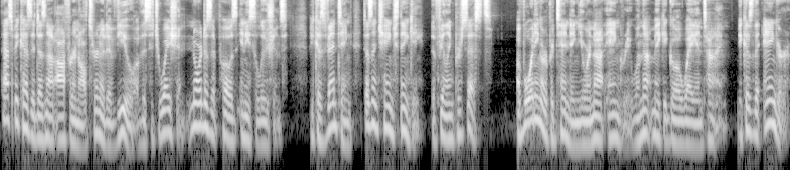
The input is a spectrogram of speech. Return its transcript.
That's because it does not offer an alternative view of the situation, nor does it pose any solutions. Because venting doesn't change thinking, the feeling persists. Avoiding or pretending you are not angry will not make it go away in time, because the anger,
